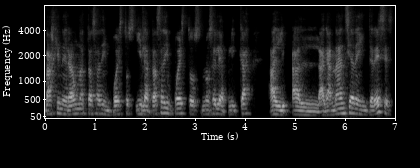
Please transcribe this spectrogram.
va a generar una tasa de impuestos y la tasa de impuestos no se le aplica a la ganancia de intereses,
